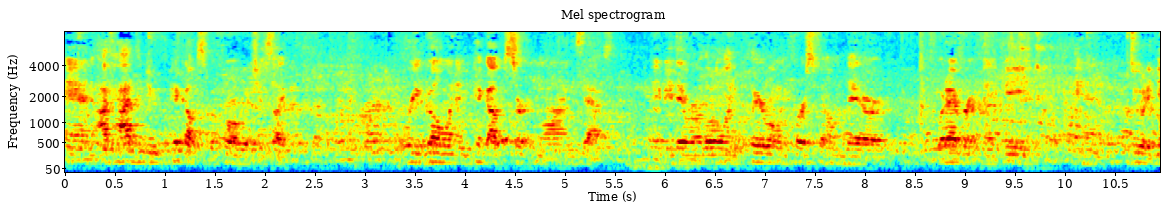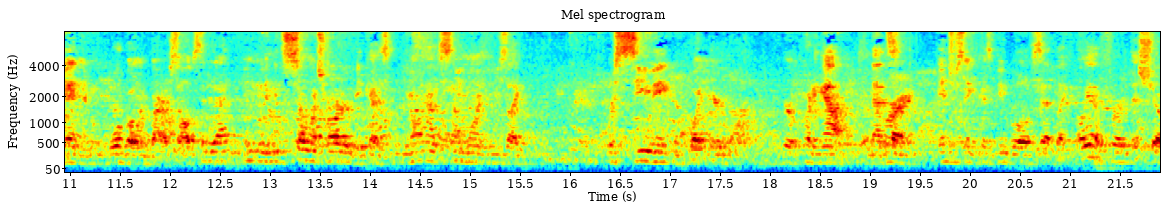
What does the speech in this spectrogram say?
And I've had to do pickups before, which is like go in and pick up certain lines that maybe they were a little unclear when we first filmed it, or whatever it may be, and do it again. And we'll go in by ourselves to do that. And it's so much harder because you don't have someone who's like receiving what you're you're putting out. And that's Right. interesting because people have said like, oh yeah, for this show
